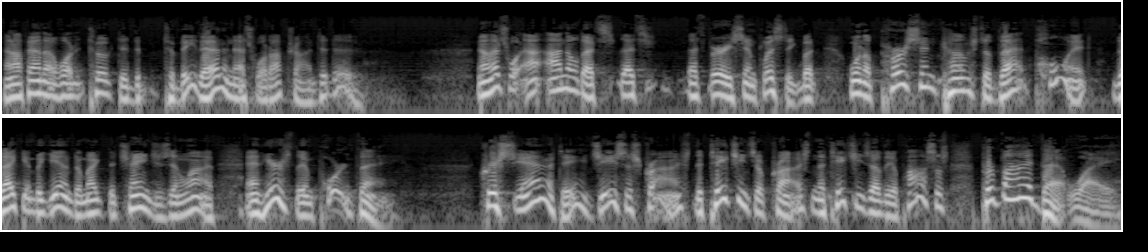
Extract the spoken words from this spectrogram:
And I found out what it took to to be that, and that's what I've tried to do. Now that's what I, I know. That's that's that's very simplistic, but when a person comes to that point, they can begin to make the changes in life. And here's the important thing: Christianity, Jesus Christ, the teachings of Christ, and the teachings of the apostles provide that way.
